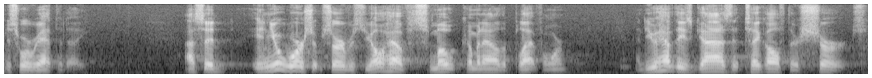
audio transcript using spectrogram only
This is where we're at today. I said, In your worship service, y'all have smoke coming out of the platform? And do you have these guys that take off their shirts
